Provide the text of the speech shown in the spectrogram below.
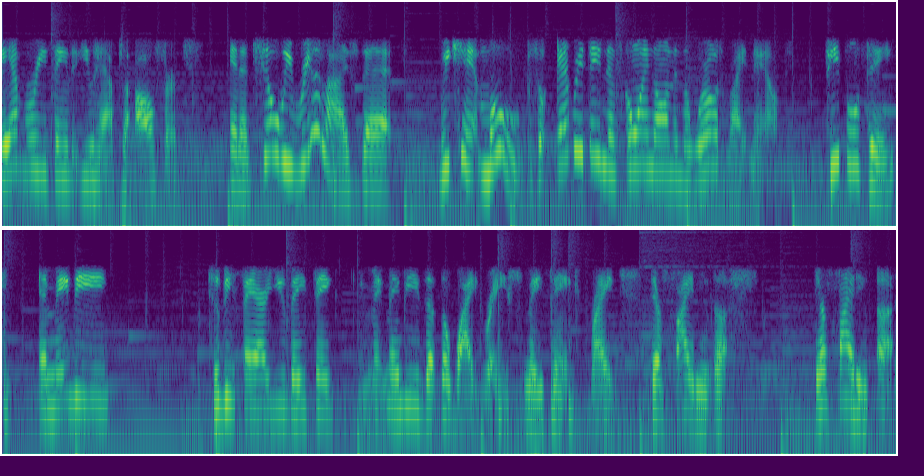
everything that you have to offer. And until we realize that, we can't move. So everything that's going on in the world right now, people think, and maybe to be fair, you may think, maybe the, the white race may think, right? They're fighting us. They're fighting us.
